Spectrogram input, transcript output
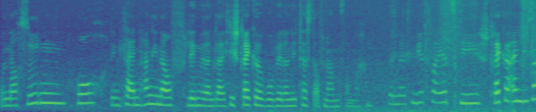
Und nach Süden hoch, den kleinen Hang hinauf, legen wir dann gleich die Strecke, wo wir dann die Testaufnahmen von machen. Dann messen wir zwar jetzt die Strecke ein, Lisa.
